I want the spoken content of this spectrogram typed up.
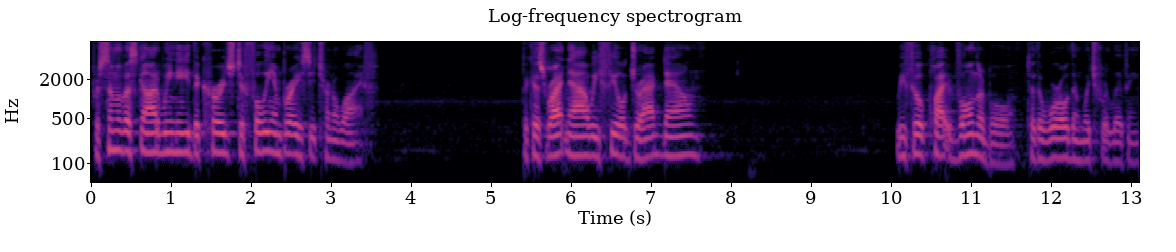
For some of us, God, we need the courage to fully embrace eternal life. Because right now we feel dragged down we feel quite vulnerable to the world in which we're living.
